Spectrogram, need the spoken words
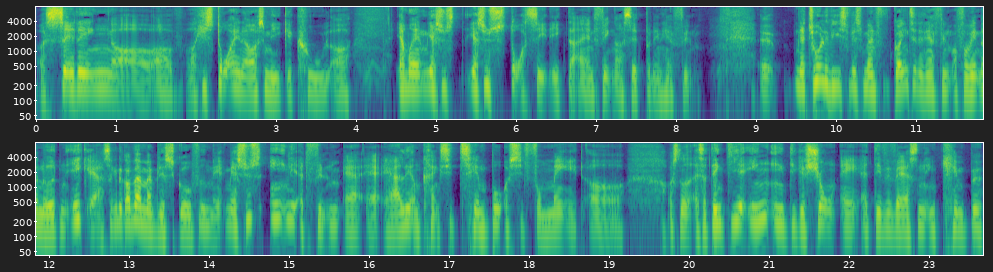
og settingen, og, og, og historien er også mega cool, og jeg, må, jeg, synes, jeg synes stort set ikke, der er en finger at sætte på den her film. Øh, naturligvis, hvis man går ind til den her film og forventer noget, den ikke er, så kan det godt være, at man bliver skuffet. Men, men jeg synes egentlig, at filmen er, er ærlig omkring sit tempo og sit format og, og sådan noget. Altså, den giver ingen indikation af, at det vil være sådan en kæmpe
